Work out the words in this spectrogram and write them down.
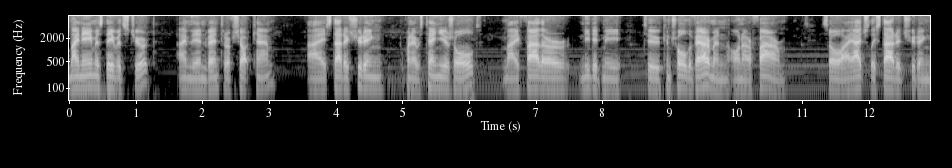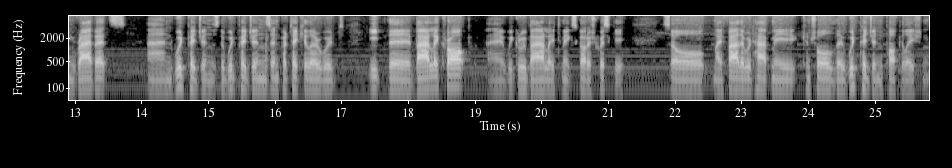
My name is David Stewart. I'm the inventor of ShotCam. I started shooting when I was 10 years old. My father needed me to control the vermin on our farm. So I actually started shooting rabbits and wood pigeons. The wood pigeons in particular would eat the barley crop. Uh, we grew barley to make Scottish whisky. So my father would have me control the wood pigeon population.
